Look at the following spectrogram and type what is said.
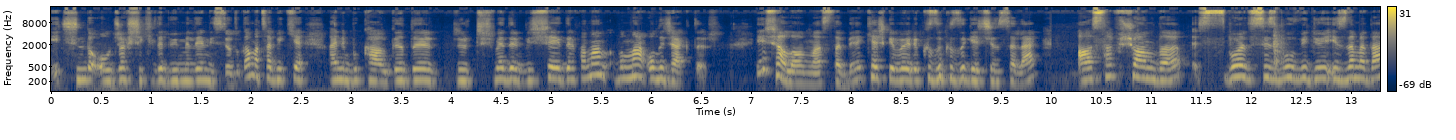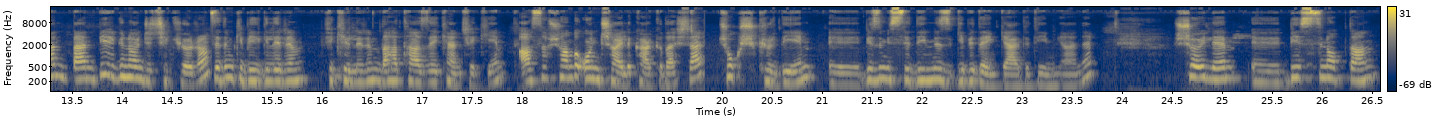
içinde olacak şekilde büyümelerini istiyorduk. Ama tabii ki hani bu kavgadır, dürtüşmedir, bir şeydir falan bunlar olacaktır. İnşallah olmaz tabii. Keşke böyle kızı kızı geçinseler. Asaf şu anda, bu arada siz bu videoyu izlemeden ben bir gün önce çekiyorum. Dedim ki bilgilerim, fikirlerim daha tazeyken çekeyim. Asaf şu anda 13 aylık arkadaşlar. Çok şükür diyeyim. Ee, bizim istediğimiz gibi denk geldi diyeyim yani. Şöyle e, biz Sinop'tan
